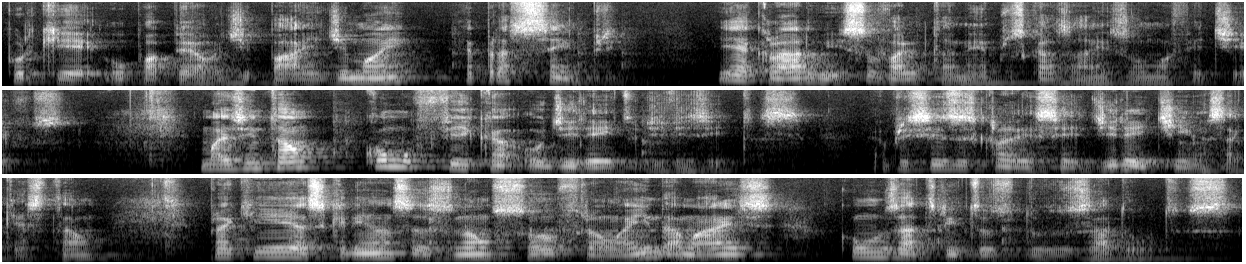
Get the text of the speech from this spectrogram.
Porque o papel de pai e de mãe é para sempre. E é claro, isso vale também para os casais homoafetivos. Mas então, como fica o direito de visitas? É preciso esclarecer direitinho essa questão para que as crianças não sofram ainda mais com os atritos dos adultos.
